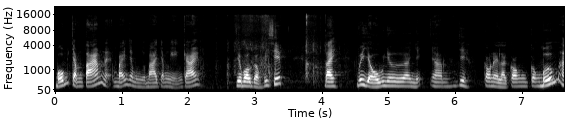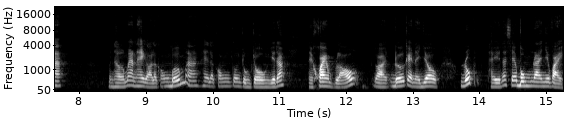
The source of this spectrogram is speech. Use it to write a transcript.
480 này bán cho mọi người 300 ngàn cái chưa bao gồm phí ship. Đây ví dụ như à, gì à, con này là con con bướm ha. Bình thường mấy anh hay gọi là con bướm ha hay là con con chuồn chuồn gì đó. Thì khoan một lỗ rồi đưa cái này vô rút thì nó sẽ bung ra như vậy.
